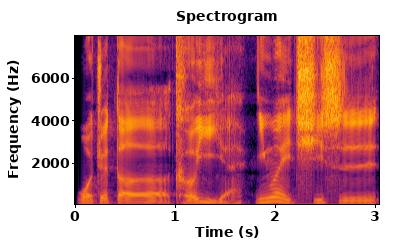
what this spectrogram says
我觉得可以耶，因为其实。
